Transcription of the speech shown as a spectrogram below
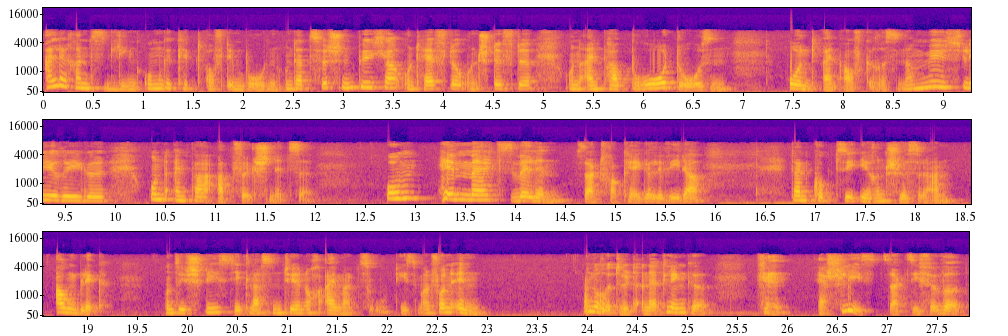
Alle Ranzen liegen umgekippt auf dem Boden und dazwischen Bücher und Hefte und Stifte und ein paar Brotdosen und ein aufgerissener Müsliriegel und ein paar Apfelschnitze. Um Himmels willen, sagt Frau Kägele wieder. Dann guckt sie ihren Schlüssel an. Augenblick. Und sie schließt die Klassentür noch einmal zu, diesmal von innen, und rüttelt an der Klinke. Hm, er schließt, sagt sie verwirrt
